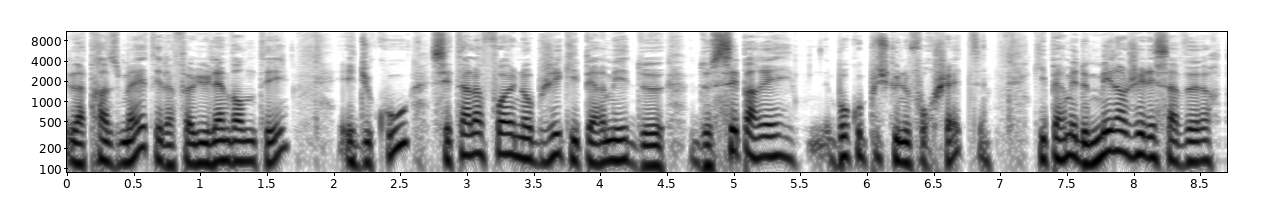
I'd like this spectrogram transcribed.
la transmettre, il a fallu l'inventer. Et du coup, c'est à la fois un objet qui permet de, de séparer beaucoup plus qu'une fourchette, qui permet de mélanger les saveurs.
